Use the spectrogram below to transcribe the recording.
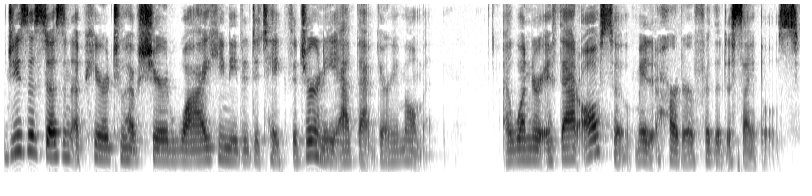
Jesus doesn't appear to have shared why he needed to take the journey at that very moment. I wonder if that also made it harder for the disciples.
